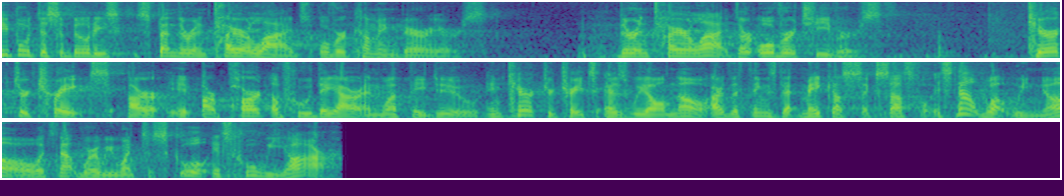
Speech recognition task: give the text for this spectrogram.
people with disabilities spend their entire lives overcoming barriers. Their entire lives. They're overachievers. Character traits are, are part of who they are and what they do. And character traits, as we all know, are the things that make us successful. It's not what we know, it's not where we went to school, it's who we are.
